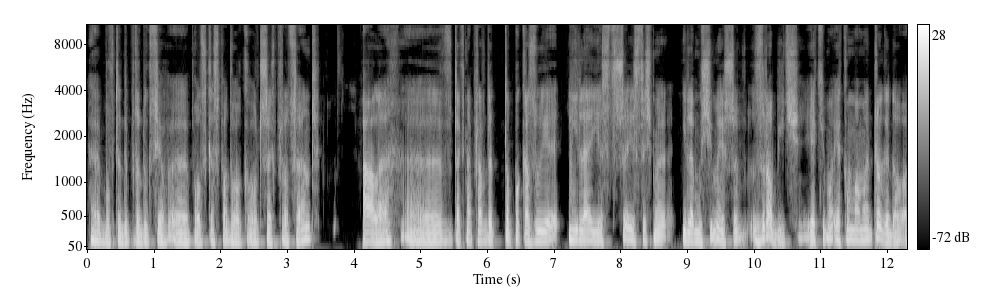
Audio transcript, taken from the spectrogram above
e, bo wtedy produkcja polska spadła około 3%, ale tak naprawdę to pokazuje, ile jest, jesteśmy, ile musimy jeszcze zrobić, jaki, jaką mamy drogę do,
